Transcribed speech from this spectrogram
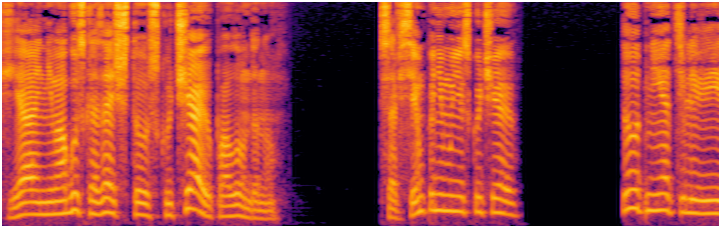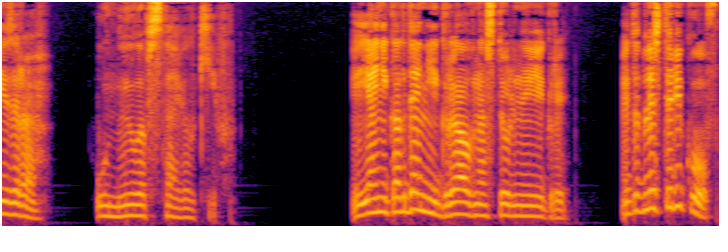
Я не могу сказать, что скучаю по Лондону. Совсем по нему не скучаю. Тут нет телевизора, — уныло вставил Кив. И я никогда не играл в настольные игры. Это для стариков.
